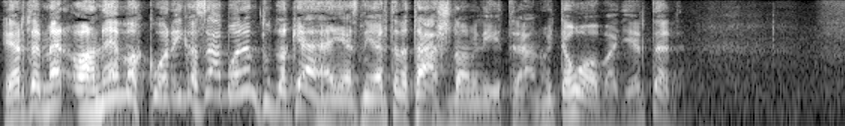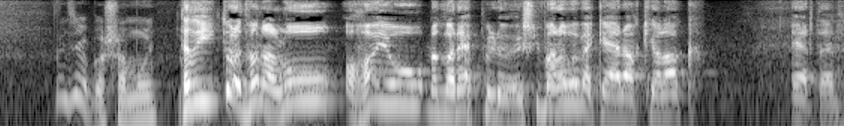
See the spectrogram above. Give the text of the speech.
Érted? Mert ha nem, akkor igazából nem tudlak elhelyezni, érted, a társadalmi létrán, hogy te hol vagy, érted? Ez jogos amúgy. Tehát így tudod, van a ló, a hajó, meg a repülő, és valahol be kell rakjalak. Érted?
